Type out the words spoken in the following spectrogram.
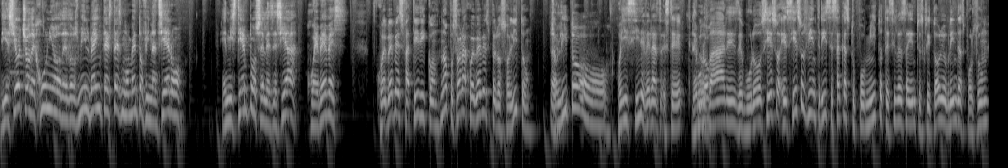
18 de junio de 2020, este es momento financiero. En mis tiempos se les decía jueves. Jueves fatídico. No, pues ahora jueves, pero solito. ¿Solito o...? Oye, sí, de veras, este, De los bares, de buró, si eso, eh, si eso es bien triste, sacas tu pomito, te sirves ahí en tu escritorio, brindas por Zoom.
